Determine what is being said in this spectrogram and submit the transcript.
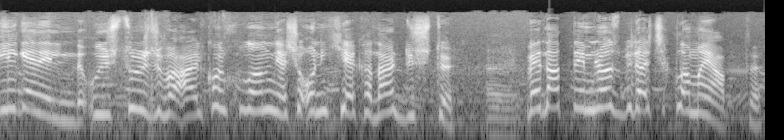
il genelinde uyuşturucu ve alkol kullanım yaşı 12'ye kadar düştü. Vedat Demiröz bir açıklama yaptı.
